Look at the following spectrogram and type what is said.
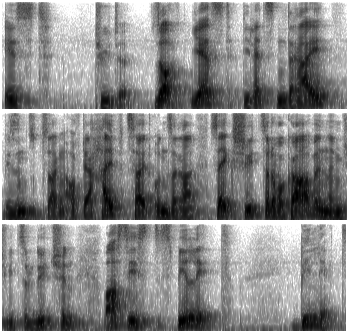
ist Tüte. So, jetzt die letzten drei. Wir sind sozusagen auf der Halbzeit unserer sechs Schweizer Vokabeln im Schweizerdeutschen. Was ist Spillet? Billet.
